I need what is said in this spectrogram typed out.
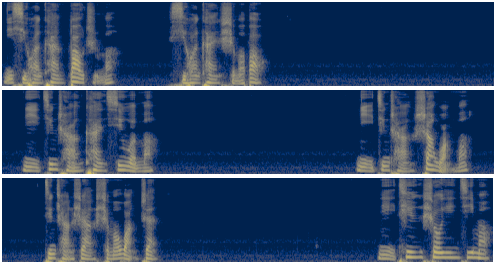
你喜欢看报纸吗？喜欢看什么报？你经常看新闻吗？你经常上网吗？经常上什么网站？你听收音机吗？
